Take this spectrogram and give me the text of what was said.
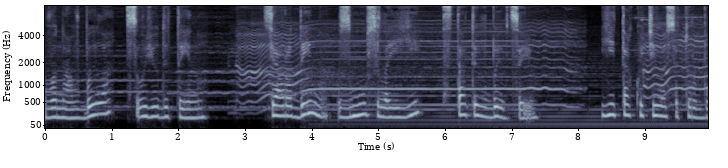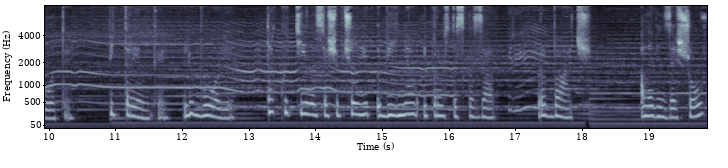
Вона вбила свою дитину. Ця родина змусила її стати вбивцею. Їй так хотілося турботи, підтримки, любові. Так хотілося, щоб чоловік обійняв і просто сказав Пробач. Але він зайшов,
